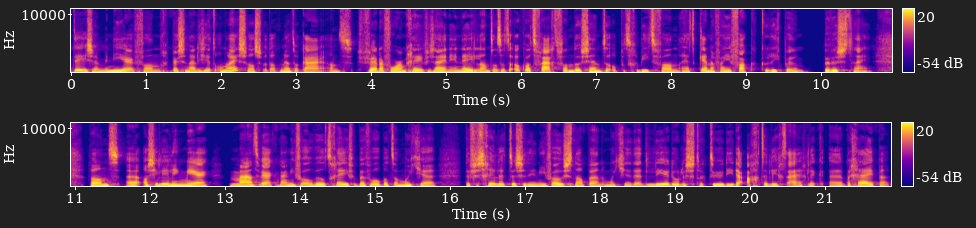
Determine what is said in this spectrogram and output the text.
deze manier van gepersonaliseerd onderwijs, zoals we dat met elkaar aan het verder vormgeven zijn in Nederland, dat het ook wat vraagt van docenten op het gebied van het kennen van je vak, curriculum bewustzijn. Want uh, als je leerling meer maatwerk naar niveau wilt geven, bijvoorbeeld, dan moet je de verschillen tussen de niveaus snappen. Dan moet je de leerdoelenstructuur die daarachter ligt eigenlijk uh, begrijpen.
